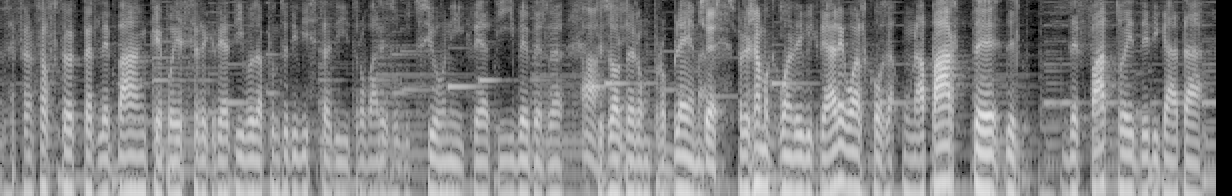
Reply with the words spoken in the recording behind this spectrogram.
se fai un software per le banche puoi essere creativo dal punto di vista di trovare soluzioni creative per Ah, risolvere sì. un problema. Certo. Però diciamo che quando devi creare qualcosa, una parte del, del fatto è dedicata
